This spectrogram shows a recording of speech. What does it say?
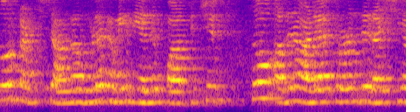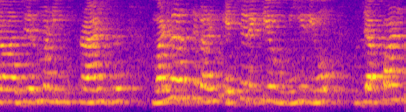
தோற்கடிச்சிட்டாங்க உலகமே இது வந்து பார்த்துச்சு. ஸோ அதனால தொடர்ந்து ரஷ்யா ஜெர்மனி பிரான்ஸ் வல்லரசுகளின் எச்சரிக்கையும் மீறியும் ஜப்பான்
